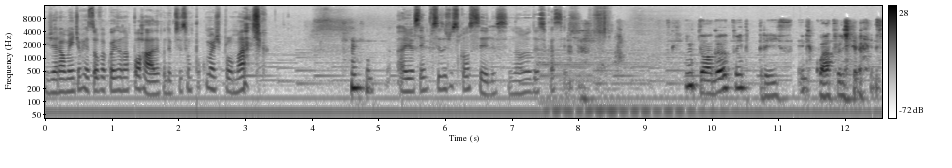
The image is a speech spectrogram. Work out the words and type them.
geralmente eu resolvo a coisa na porrada, quando eu preciso ser um pouco mais diplomático. Aí eu sempre preciso dos conselhos, senão eu desço o cacete. Então, agora eu tô entre três. Entre quatro, aliás.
